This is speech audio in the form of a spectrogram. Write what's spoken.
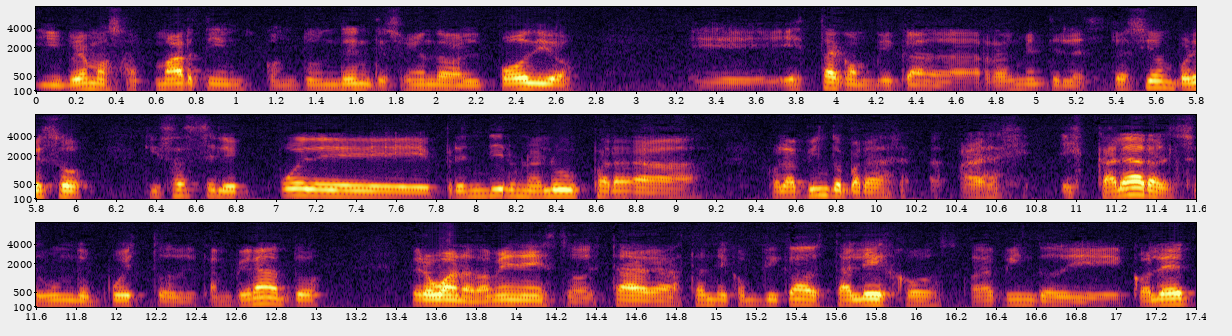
y vemos a Martin contundente subiendo al podio, eh, está complicada realmente la situación, por eso quizás se le puede prender una luz para Colapinto para escalar al segundo puesto del campeonato. Pero bueno, también esto, está bastante complicado, está lejos Colapinto de Colet.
